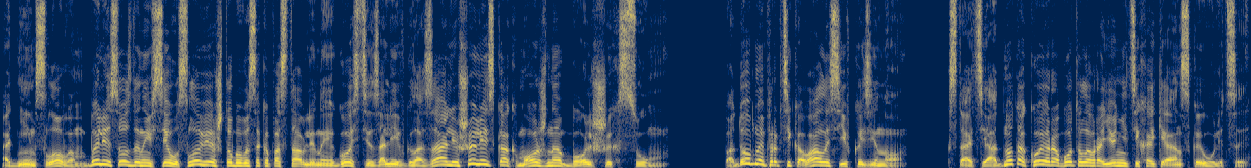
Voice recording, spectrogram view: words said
Одним словом, были созданы все условия, чтобы высокопоставленные гости, залив глаза, лишились как можно больших сумм. Подобное практиковалось и в казино. Кстати, одно такое работало в районе Тихоокеанской улицы.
